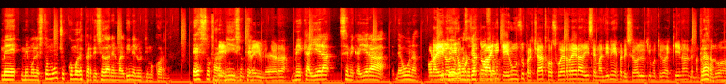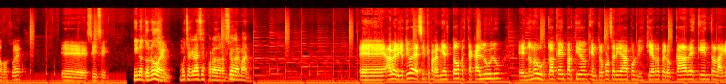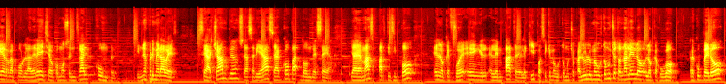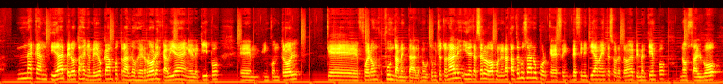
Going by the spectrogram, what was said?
Me, molestó mucho cómo desperdició Daniel Maldini el último corner. Eso para mí hizo increíble, de verdad. Me cayera, se me cayera de una. Por ahí lo dijo, por cierto, alguien que dijo un super chat, Josué Herrera, dice Maldini desperdició el último tiro de esquina. Le mandamos saludos a Josué. Eh, sí, sí, y nos donó, ¿eh? Muchas gracias por la donación, hermano. Eh, a ver, yo te iba a decir que para mí el top está Calulu. Eh, no me gustó aquel partido que entró por seriedad por la izquierda, pero cada vez que entra la guerra por la derecha o como central, cumple. Y no es primera vez. Sea Champions, sea Serie A, sea Copa, donde sea. Y además participó en lo que fue en el, empate del equipo, así que me gustó mucho Calulu. Me gustó mucho Tonali lo, lo que jugó. Recuperó una cantidad de pelotas en el medio campo tras los errores que había en el equipo eh, en control que fueron fundamentales. Me gustó mucho Tonali y de tercero lo voy a poner a Tate Luzano porque definitivamente, sobre todo en el primer tiempo, nos salvó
